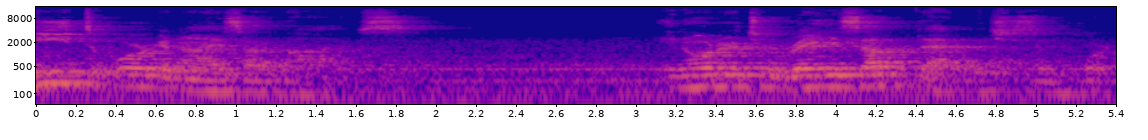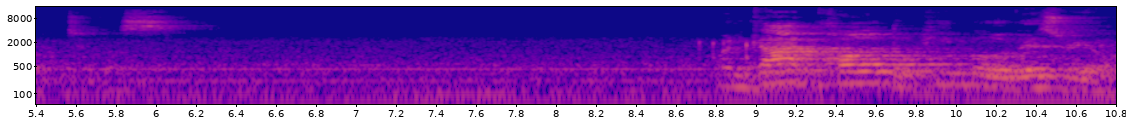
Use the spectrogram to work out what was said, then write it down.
need to organize our lives in order to raise up that which is important to us. When God called the people of Israel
